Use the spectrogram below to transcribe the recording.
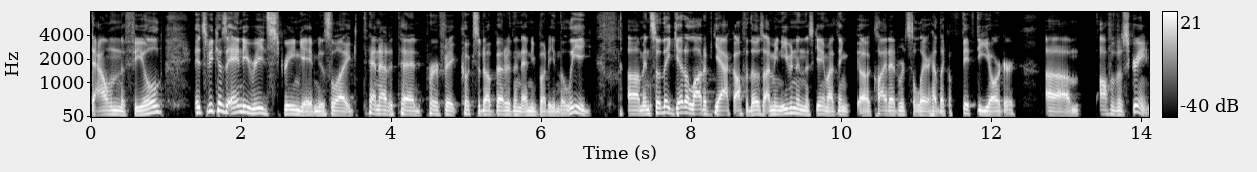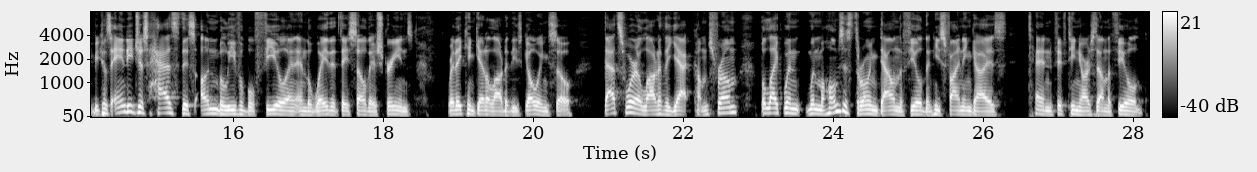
down the field, it's because Andy Reid's screen game is like 10 out of 10, perfect, cooks it up better than anybody in the league. Um, and so they get a lot of YAC off of those. I mean, even in this game, I think uh, Clyde Edwards-Helaire had like a 50 yarder um, off of a screen because Andy just has this unbelievable feel and, and the way that they sell their screens where they can get a lot of these going. So that's where a lot of the YAC comes from. But like when when Mahomes is throwing down the field and he's finding guys 10, 15 yards down the field,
